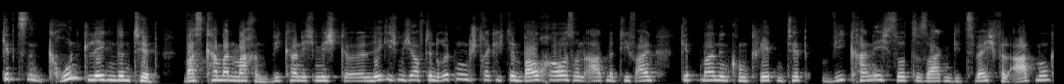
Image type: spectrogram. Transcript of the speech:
Gibt es einen grundlegenden Tipp? Was kann man machen? Wie kann ich mich, lege ich mich auf den Rücken, strecke ich den Bauch raus und atme tief ein? Gib mal einen konkreten Tipp. Wie kann ich sozusagen die Zwerchfellatmung,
